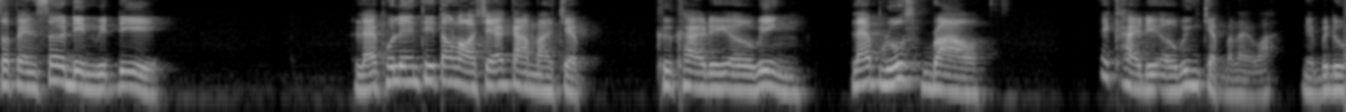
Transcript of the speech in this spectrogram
สเปนเซอร์ดินวิดดี้และผู้เล่นที่ต้องรอเช็คอาการบาดเจ็บ คือไคลรีเออร์วิงและบรูซบราวน์ ไอ้ไคลรีเออร์วิงเจ็บอะไรวะ เดี๋ยวไปดู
